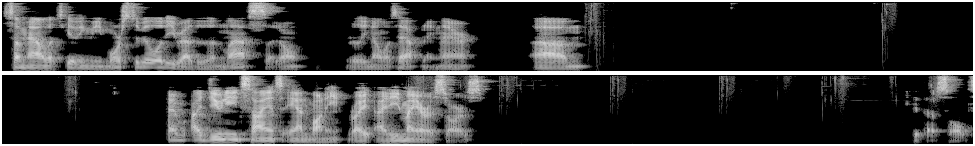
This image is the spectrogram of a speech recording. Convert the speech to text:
Somehow that's giving me more stability rather than less. I don't really know what's happening there. Um, I, I do need science and money, right? I need my era stars. Get that salt.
